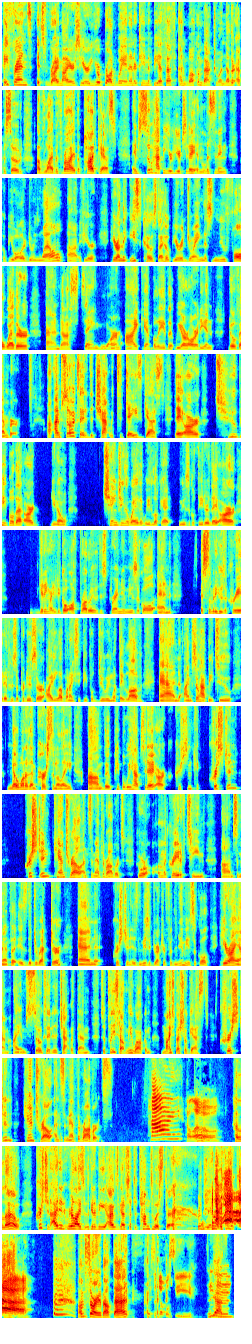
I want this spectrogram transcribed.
Hey, friends, it's Rye Myers here, your Broadway and entertainment BFF, and welcome back to another episode of Live with Rye, the podcast. I am so happy you're here today and listening. Hope you all are doing well. Uh, if you're here on the East Coast, I hope you're enjoying this new fall weather and uh, staying warm. I can't believe that we are already in November. Uh, I'm so excited to chat with today's guests. They are two people that are, you know, changing the way that we look at musical theater. They are getting ready to go off Broadway with this brand new musical. And as somebody who's a creative, who's a producer, I love when I see people doing what they love. And I'm so happy to know one of them personally. Um, the people we have today are Christian, Christian, Christian Cantrell and Samantha Roberts, who are on the creative team. Um, Samantha is the director, and Christian is the music director for the new musical. Here I am. I am so excited to chat with them. So please help me welcome my special guest, Christian Cantrell and Samantha Roberts. Hi. Hello. Hello. Christian, I didn't realize it was going to be, I was going to have such a tongue twister. I'm sorry about that. It's a double C. yeah. Mm-hmm.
